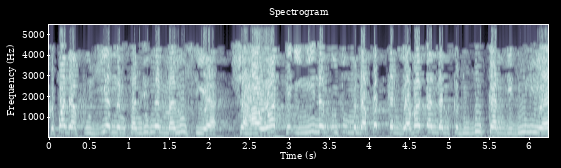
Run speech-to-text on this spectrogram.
kepada pujian dan sanjungan manusia, syahwat keinginan untuk mendapatkan jabatan dan kedudukan di dunia,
